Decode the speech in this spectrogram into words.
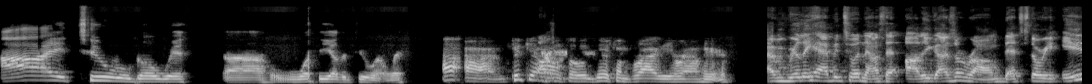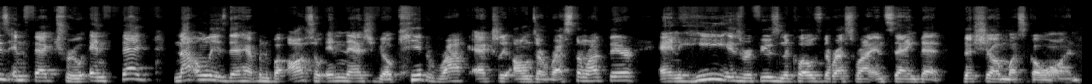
I too will go with uh, what the other two went with. Uh-uh. Pick your own so there's some variety around here. I'm really happy to announce that all you guys are wrong. That story is in fact true. In fact, not only is that happening, but also in Nashville, Kid Rock actually owns a restaurant there, and he is refusing to close the restaurant and saying that the show must go on.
